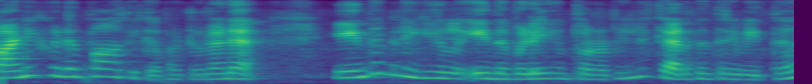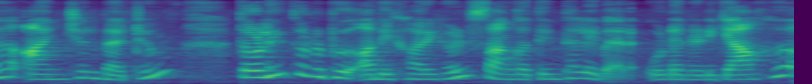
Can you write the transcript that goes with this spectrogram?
பணிகளும் பாதிக்கப்பட்டுள்ளன. இந்த நிலையில் இந்த விடயம் தொடர்பில் கருத்து தெரிவித்த அஞ்சல் மற்றும் தொலைத்தொடர்பு அதிகாரிகள் சங்கத்தின் தலைவர் உடனடியாக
